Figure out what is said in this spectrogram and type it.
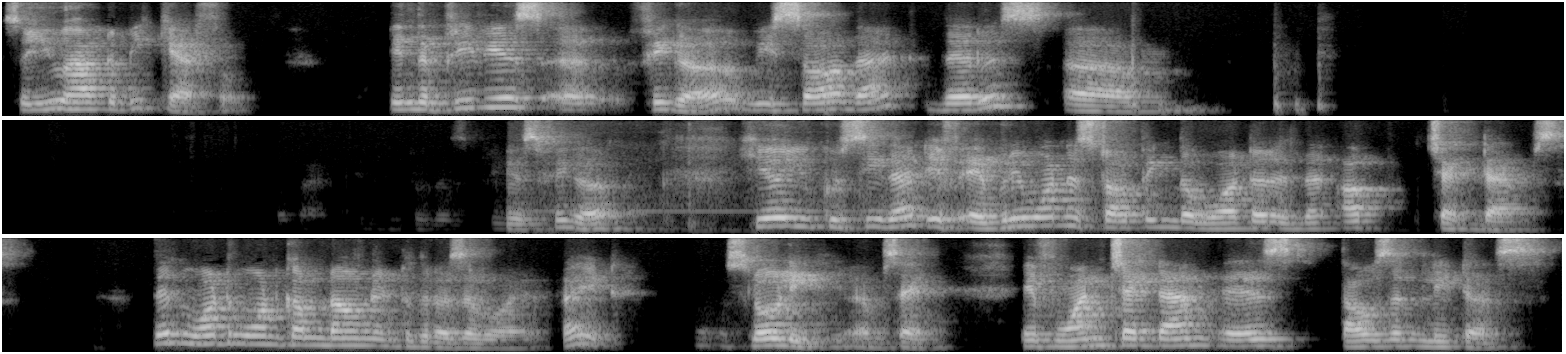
So you have to be careful. In the previous uh, figure, we saw that there is um, previous figure. Here you could see that if everyone is stopping the water in the up check dams, then water won't come down into the reservoir, right? Slowly, I'm saying. If one check dam is 1000 liters,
